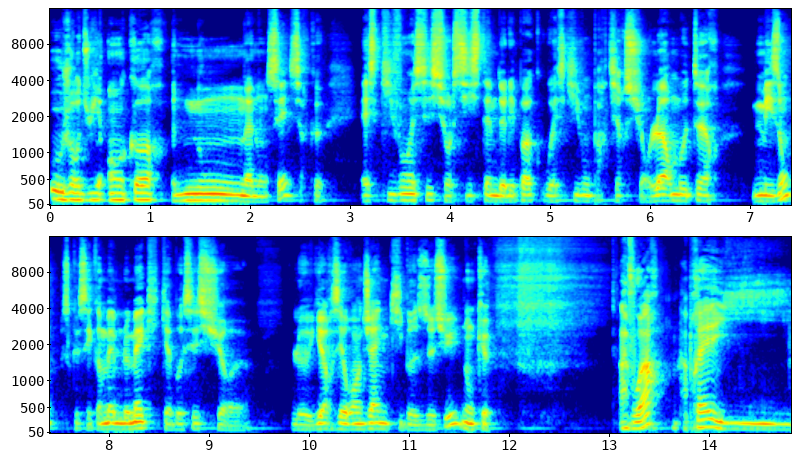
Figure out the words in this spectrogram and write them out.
aujourd'hui encore non annoncé. C'est-à-dire que est-ce qu'ils vont rester sur le système de l'époque ou est-ce qu'ils vont partir sur leur moteur maison? Parce que c'est quand même le mec qui a bossé sur euh, le Year Zero Engine qui bosse dessus. Donc à voir. Après, il.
